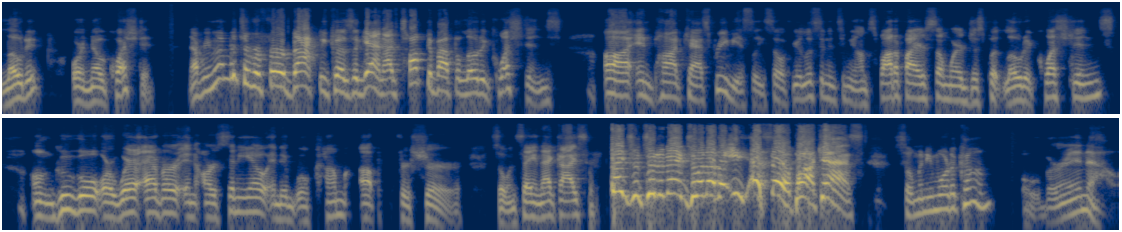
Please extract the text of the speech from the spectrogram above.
loaded, or no question? Now, remember to refer back because, again, I've talked about the loaded questions uh, in podcasts previously. So, if you're listening to me on Spotify or somewhere, just put loaded questions on Google or wherever in Arsenio, and it will come up for sure. So, in saying that, guys, thanks for tuning in to another ESL podcast. So many more to come. Over and out.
